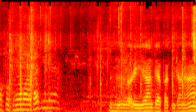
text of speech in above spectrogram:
ਆ ਪੁੱਠੀਆਂ ਮਾਰਦਾ ਕੀ ਨੇ ਲੋਰੀ ਜਾਣ ਤੇ ਆਪਾਂ ਕੀ ਲਾਣਾ?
